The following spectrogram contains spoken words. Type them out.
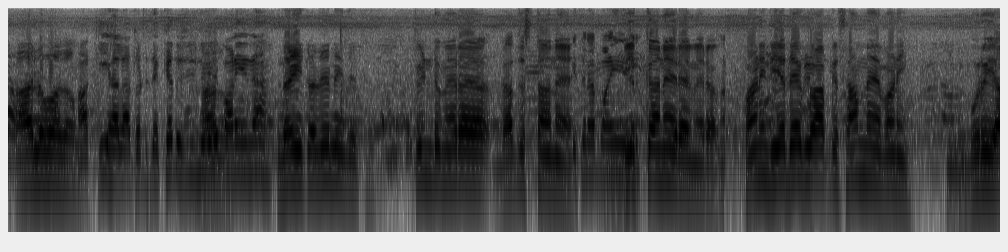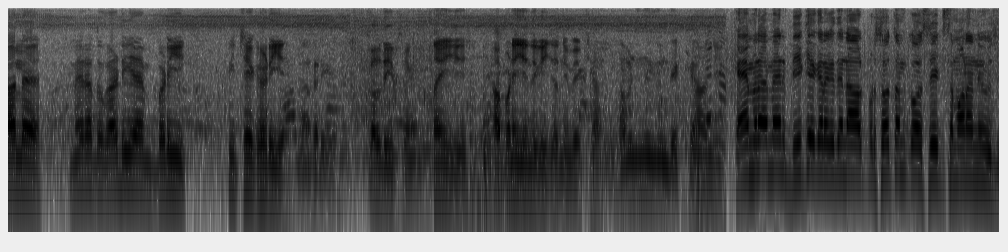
ਆ ਲਵਾ ਦਾ ਹਾਂ ਕੀ ਹਾਲਾਤ ਤੁਹਾਡੇ ਦੇਖਿਆ ਤੁਸੀਂ? ਪਾਣੀ ਨਾ ਨਹੀਂ ਕਦੇ ਨਹੀਂ ਦੇਖਿਆ। पिंड मेरा राजस्थान है कितना पानी इधर? बीकानेर है मेरा पानी दिया देख लो आपके सामने है पानी बुरी हाल है मेरा तो गाड़ी है बड़ी पीछे खड़ी है ਨਾ ਖੜੀ ਹੈ ਕੁਲਦੀਪ ਸਿੰਘ ਨਹੀਂ ਜੀ ਆਪਣੀ ਜ਼ਿੰਦਗੀ 'ਚ ਨਹੀਂ ਵੇਖਿਆ ਹਮ ਜ਼ਿੰਦਗੀ ਨੂੰ ਦੇਖਿਆ ਹਾਂਜੀ ਕੈਮਰਾਮੈਨ ਬੀਕੇ ਗਰਗ ਦੇ ਨਾਲ ਪੁਰਸ਼ੋਤਮ ਕੌਸ਼ਿਕ ਸਮਾਣਾ ਨਿਊਜ਼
